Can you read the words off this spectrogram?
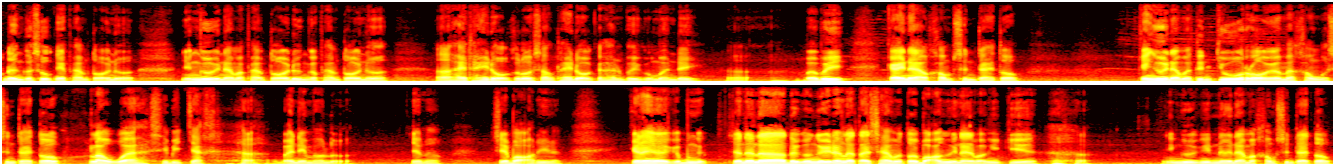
Đừng có suốt ngày phạm tội nữa. Những người nào mà phạm tội đừng có phạm tội nữa. À, hãy thay đổi cái lối sống thay đổi cái hành vi của mình đi. À, bởi vì cái nào không sinh trái tốt cái người nào mà tin Chúa rồi mà không có sinh trái tốt lâu quá sẽ bị chặt. Phải ném vào lửa. Dạ, Hiểu không? Sẽ bỏ đi đó. Cái này là, cho nên là đừng có nghĩ rằng là tại sao mà tôi bỏ người này bỏ người kia. Những người nơi nào mà không sinh trái tốt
